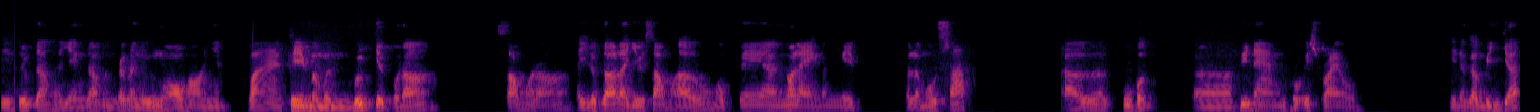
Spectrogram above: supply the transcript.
Thì trước đó thời gian đó mình rất là ngưỡng mộ họ nha. Và khi mà mình bước chân của đó sống ở đó thì lúc đó là dư sống ở một cái à, ngôi làng nông nghiệp gọi là Mossad ở khu vực uh, phía nam của Israel. Thì nó gần biển chết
